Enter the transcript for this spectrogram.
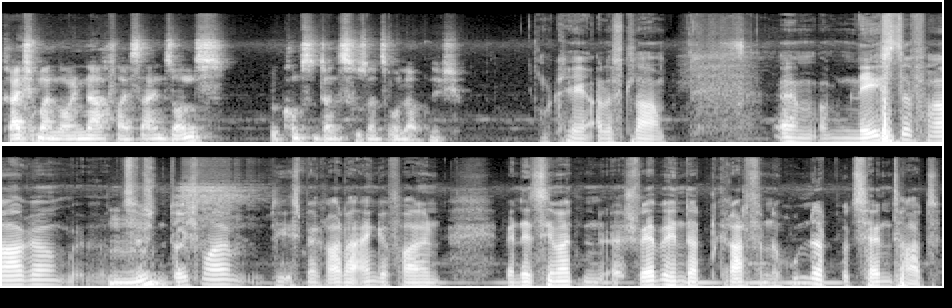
reich mal einen neuen Nachweis ein, sonst bekommst du dann Zusatzurlaub nicht. Okay, alles klar. Ähm, nächste Frage, Mhm. zwischendurch mal, die ist mir gerade eingefallen. Wenn jetzt jemand einen äh, Schwerbehindertengrad von 100 Prozent hat,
